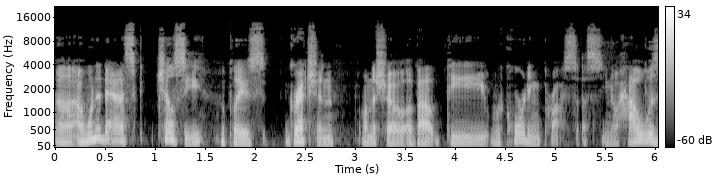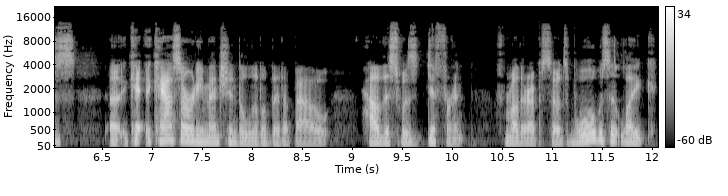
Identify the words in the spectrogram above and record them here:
Uh, i wanted to ask Chelsi who plays gretchen on the show about the recording process. You know, how was uh, Cass already mentioned a little bit about how this was different from other episodes. But what was it like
